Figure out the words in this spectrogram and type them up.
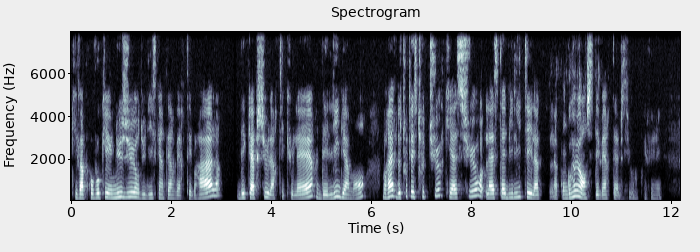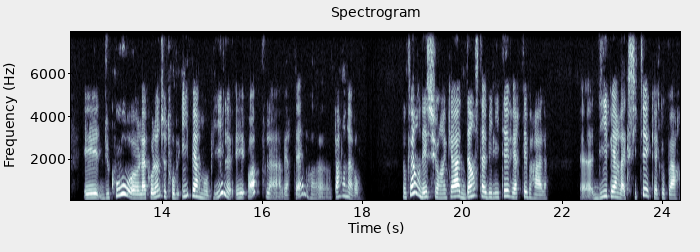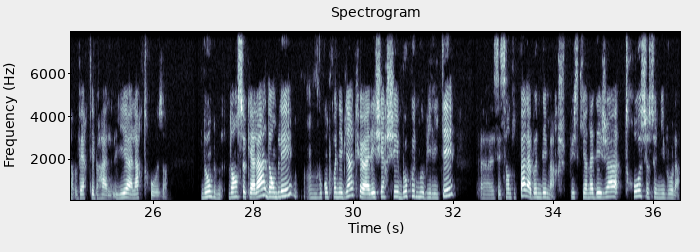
qui va provoquer une usure du disque intervertébral, des capsules articulaires, des ligaments, bref, de toutes les structures qui assurent la stabilité, la, congruence des vertèbres, si vous préférez. Et du coup, euh, la colonne se trouve hyper mobile et hop, la vertèbre euh, part en avant. Donc là, on est sur un cas d'instabilité vertébrale, euh, d'hyperlaxité quelque part vertébrale liée à l'arthrose. Donc dans ce cas-là, d'emblée, vous comprenez bien qu'aller chercher beaucoup de mobilité, c'est sans doute pas la bonne démarche, puisqu'il y en a déjà trop sur ce niveau-là.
